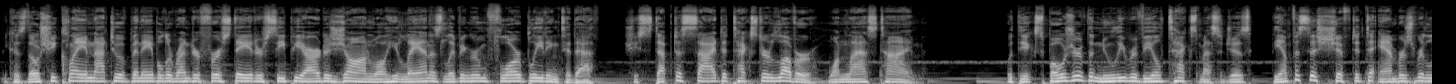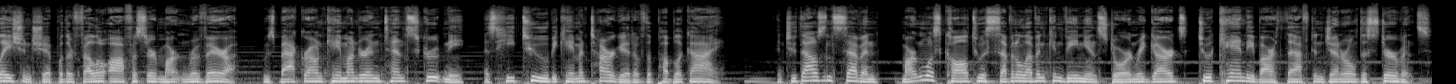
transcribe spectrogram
Because though she claimed not to have been able to render first aid or CPR to Jean while he lay on his living room floor bleeding to death, she stepped aside to text her lover one last time. With the exposure of the newly revealed text messages, the emphasis shifted to Amber's relationship with her fellow officer Martin Rivera, whose background came under intense scrutiny as he too became a target of the public eye. In 2007, Martin was called to a 7 Eleven convenience store in regards to a candy bar theft and general disturbance.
